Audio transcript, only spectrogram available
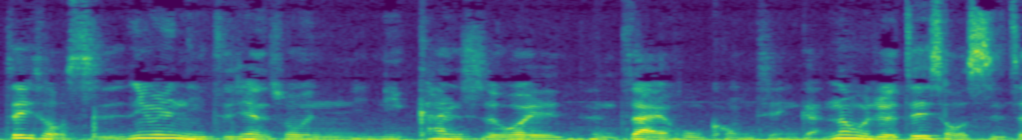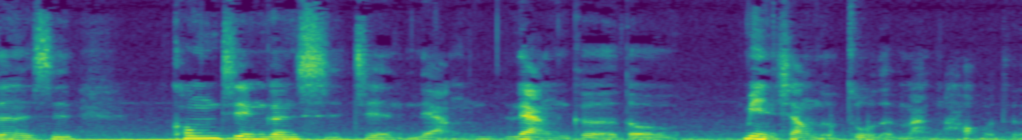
这首诗，因为你之前说你你看诗会很在乎空间感，那我觉得这首诗真的是空间跟时间两两个都面向都做的蛮好的，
